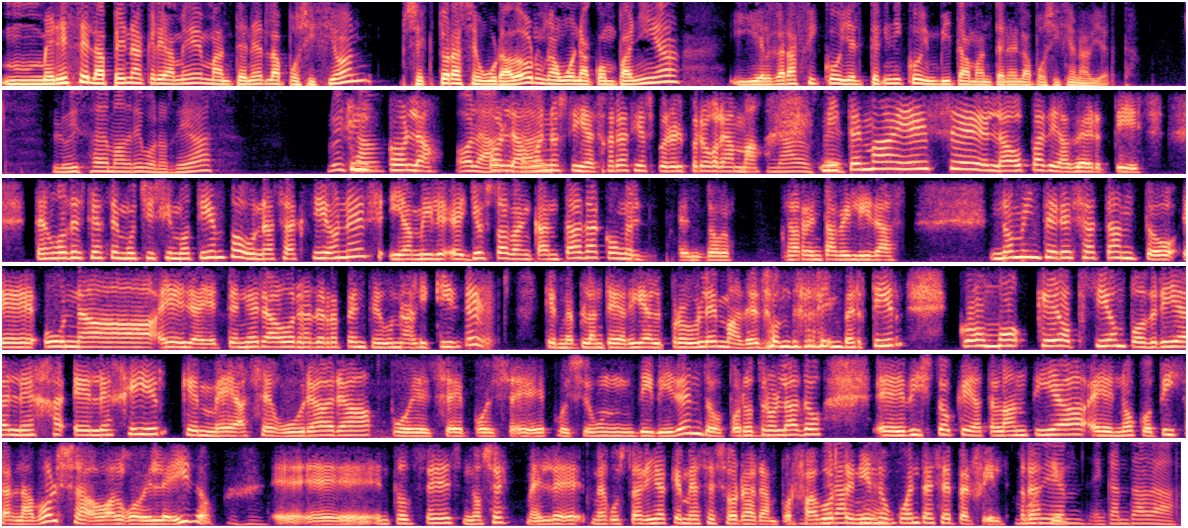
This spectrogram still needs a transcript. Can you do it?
merece la pena, créame, mantener la posición. Sector asegurador, una buena compañía y el gráfico y el técnico invita a mantener la posición abierta. Luisa de Madrid, buenos días. Luisa. hola. Hola, hola buenos días. Gracias por el programa. Mi tema es eh, la OPA de Avertis. Tengo desde hace muchísimo tiempo unas acciones y a mí eh, yo estaba encantada con el la rentabilidad no me interesa tanto eh, una eh, tener ahora de repente una liquidez que me plantearía el problema de dónde reinvertir, como qué opción podría elegir que me asegurara pues eh, pues pues un dividendo. Por otro lado, he visto que Atlantia no cotiza en la bolsa o algo he leído. entonces, no sé, me, gustaría que me asesoraran, por favor, teniendo en cuenta ese perfil. Gracias. Muy bien, encantada.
